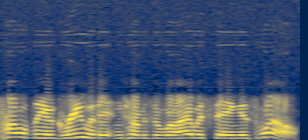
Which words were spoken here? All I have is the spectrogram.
probably agree with it in terms of what I was saying as well.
